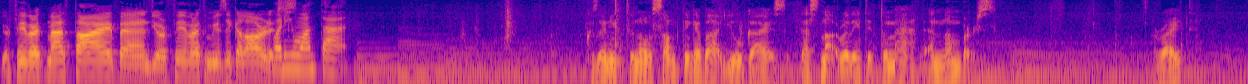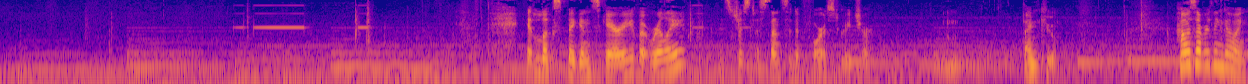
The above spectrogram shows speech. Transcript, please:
your favorite math type, and your favorite musical artist. Why do you want that? Because I need to know something about you guys that's not related to math and numbers. All right? It looks big and scary, but really, it's just a sensitive forest creature. Mm, thank you. How's everything going?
